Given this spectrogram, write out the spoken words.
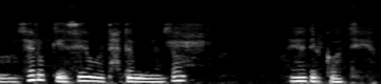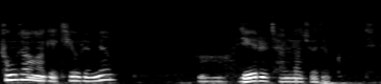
어, 새롭게 수영을 다듬으면서 해야 될 것 같아요. 풍성하게 키우려면 어, 얘를 잘라줘야 될 것 같아요.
